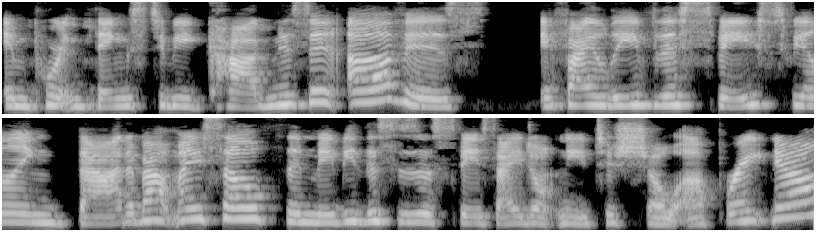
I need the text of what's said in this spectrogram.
important things to be cognizant of is if I leave this space feeling bad about myself, then maybe this is a space I don't need to show up right now.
